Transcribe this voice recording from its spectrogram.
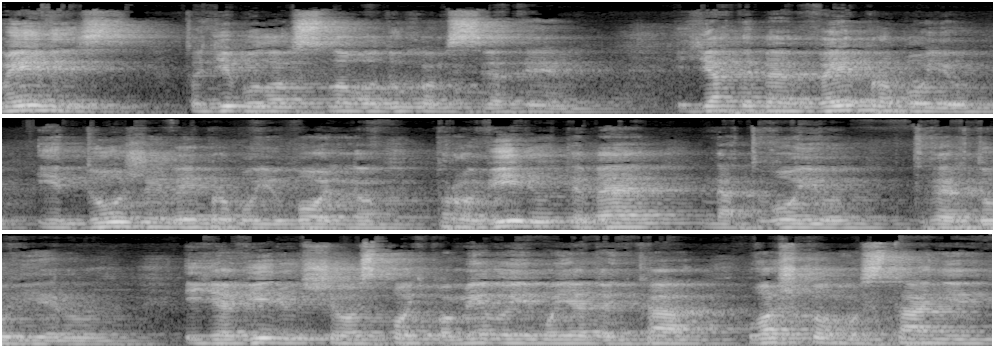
милість, тоді було Слово Духом Святим. Я тебе випробую і дуже випробую больно. Провірю тебе на твою тверду віру. І я вірю, що Господь помилує моя донька у важкому стані,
